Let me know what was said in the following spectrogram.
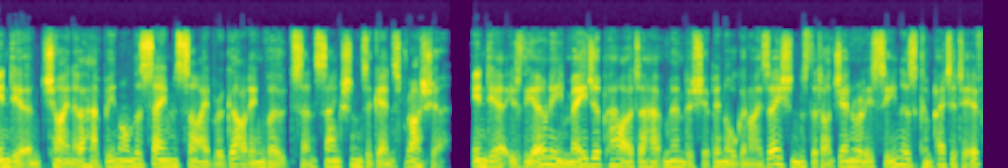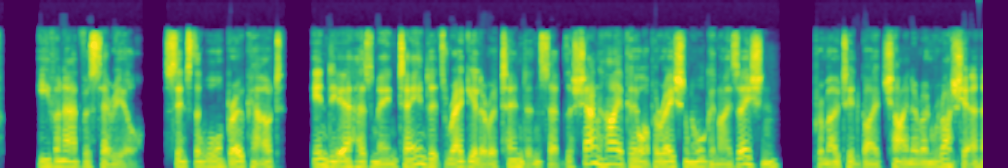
India and China have been on the same side regarding votes and sanctions against Russia. India is the only major power to have membership in organizations that are generally seen as competitive, even adversarial. Since the war broke out, India has maintained its regular attendance at the Shanghai Cooperation Organization, promoted by China and Russia,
